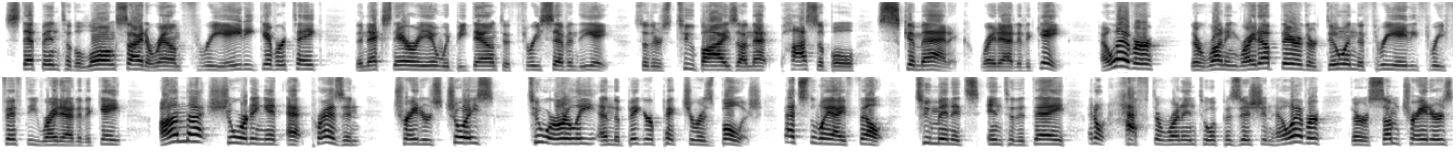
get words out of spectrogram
step into the long side around 380, give or take. The next area would be down to 378. So there's two buys on that possible schematic right out of the gate. However, they're running right up there. They're doing the 383.50 right out of the gate. I'm not shorting it at present. Trader's choice, too early, and the bigger picture is bullish. That's the way I felt two minutes into the day. I don't have to run into a position. However, there are some traders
